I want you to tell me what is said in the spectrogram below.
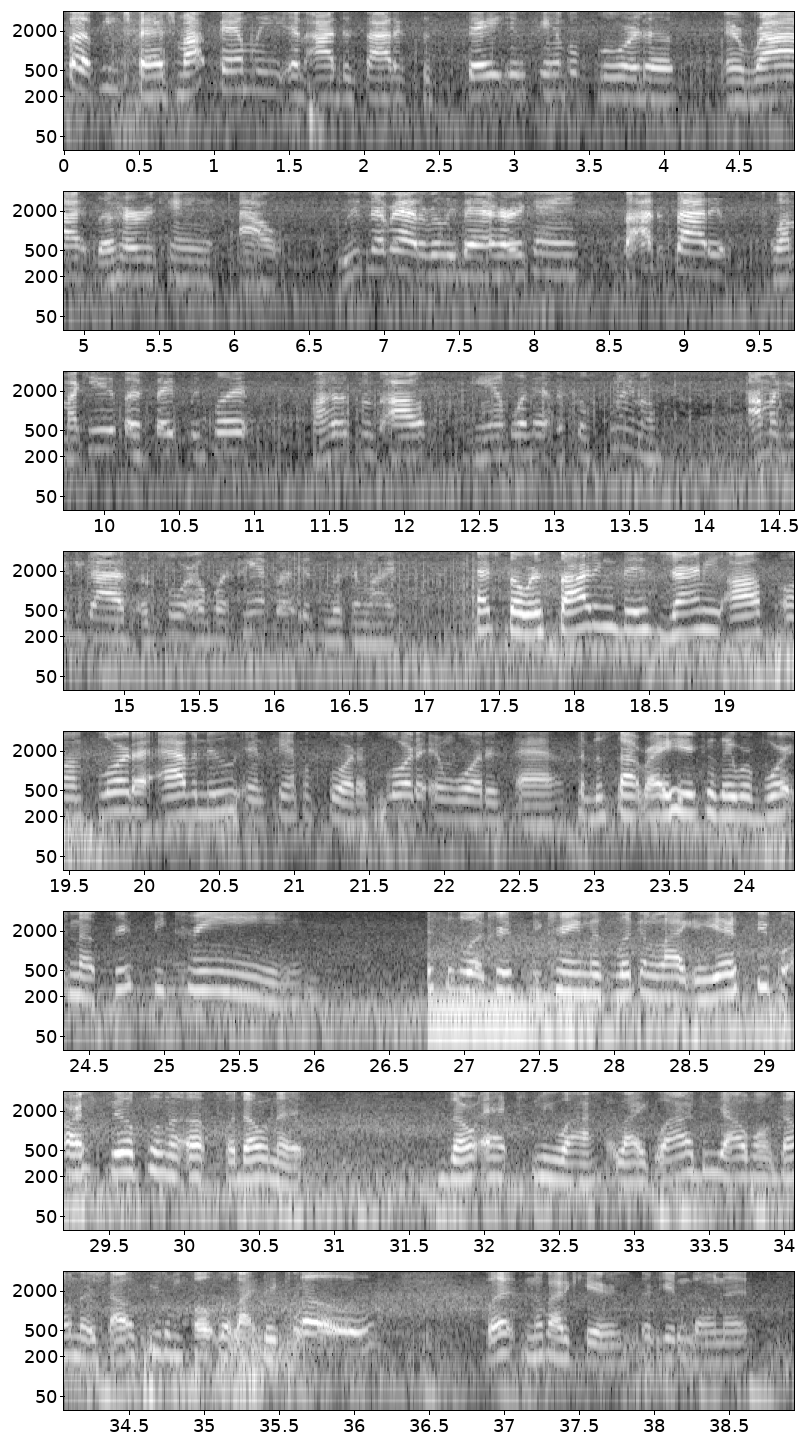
What's up, Peach Patch? My family and I decided to stay in Tampa, Florida and ride the hurricane out. We've never had a really bad hurricane, so I decided while my kids are safely put, my husband's off gambling at the casino, I'm gonna give you guys a tour of what Tampa is looking like. So we're starting this journey off on Florida Avenue in Tampa, Florida. Florida and Waters Ave. And to stop right here because they were boarding up Krispy Kreme. Is what Krispy Kreme is looking like. And yes, people are still pulling up for donuts. Don't ask me why. Like, why do y'all want donuts? Y'all see them folk look like they closed. But nobody cares. They're getting donuts.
